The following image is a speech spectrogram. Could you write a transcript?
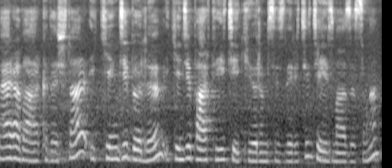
Merhaba arkadaşlar. İkinci bölüm, ikinci partiyi çekiyorum sizler için çeyiz mağazasının.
